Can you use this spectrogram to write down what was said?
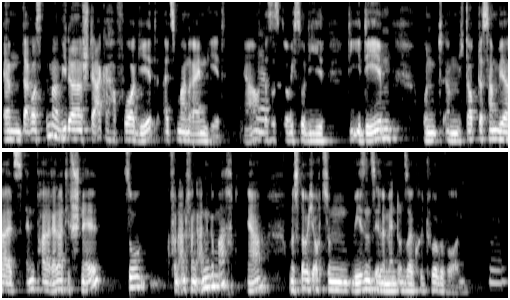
ähm, daraus immer wieder stärker hervorgeht, als man reingeht. Ja, und ja. das ist, glaube ich, so die, die Idee. Und ähm, ich glaube, das haben wir als NPAL relativ schnell so von Anfang an gemacht, ja. Und das ist, glaube ich, auch zum Wesenselement unserer Kultur geworden. Hm.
